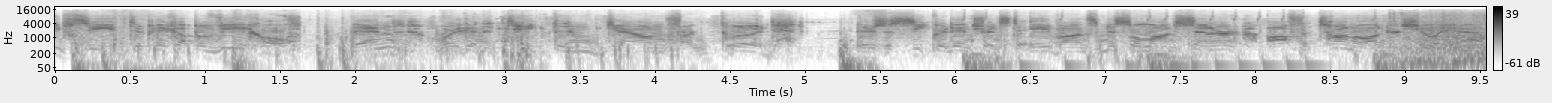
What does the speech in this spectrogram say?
To pick up a vehicle. Then, we're gonna take them down for good. There's a secret entrance to Avon's Missile Launch Center off the tunnel under Chiliad.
